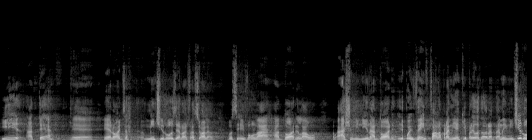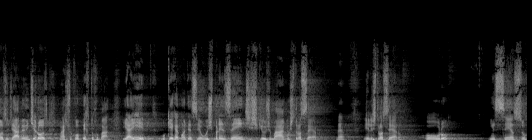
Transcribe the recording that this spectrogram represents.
E até é, Herodes, mentiroso Herodes, falou assim: olha, vocês vão lá, adore lá o, acha o menino, adora e depois vem fala para mim aqui para eu adorar também. Mentiroso, o diabo é mentiroso, mas ficou perturbado. E aí, o que, que aconteceu? Os presentes que os magos trouxeram, né? Eles trouxeram ouro, incenso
